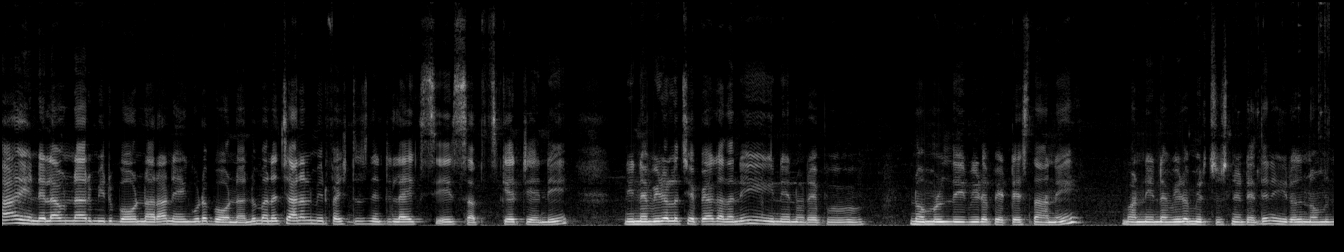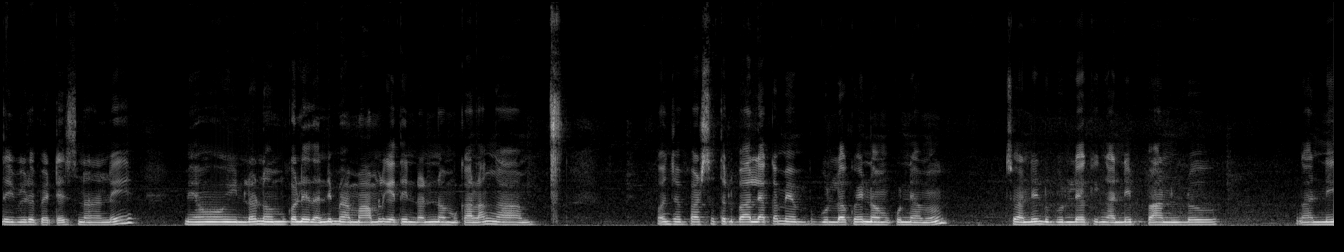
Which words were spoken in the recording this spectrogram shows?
హాయ్ అండి ఎలా ఉన్నారు? మీరు బాగున్నారా? నేను కూడా బాగున్నాను. మన ఛానల్ మీరు ఫస్ట్ చూసినట్టు లైక్ షేర్ సబ్స్క్రైబ్ చేయండి. నిన్న వీడియోలో చెప్పా కదని నేను రేపు నొమ్ములది వీడియో పెట్టేస్తా అని. మన నిన్న వీడియో మీరు చూసినట్టయితే నేను ఈరోజు నొమ్ములది వీడియో పెట్టేస్తున్నానండి. మేము ఇంట్లో నమ్ముకోలేదండి. మా మామూలుగా అయితే ఇంట్లోనే నమ్ముకోవాలా? ఇంకా కొంచెం పరిస్థితులు బాగాలేక మేము గుళ్ళోకి పోయి నమ్ముకున్నాము. చూడండి గుళ్ళోకి ఇంకా అన్ని పండ్లు అన్నీ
